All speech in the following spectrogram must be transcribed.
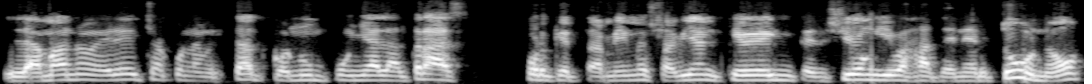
la mano derecha con la amistad, con un puñal atrás, porque también no sabían qué intención ibas a tener tú, ¿no?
